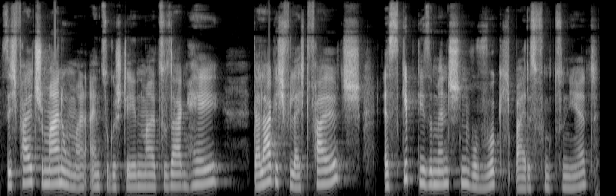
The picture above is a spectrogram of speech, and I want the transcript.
Sich falsche Meinungen mal einzugestehen, mal zu sagen, hey, da lag ich vielleicht falsch. Es gibt diese Menschen, wo wirklich beides funktioniert.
